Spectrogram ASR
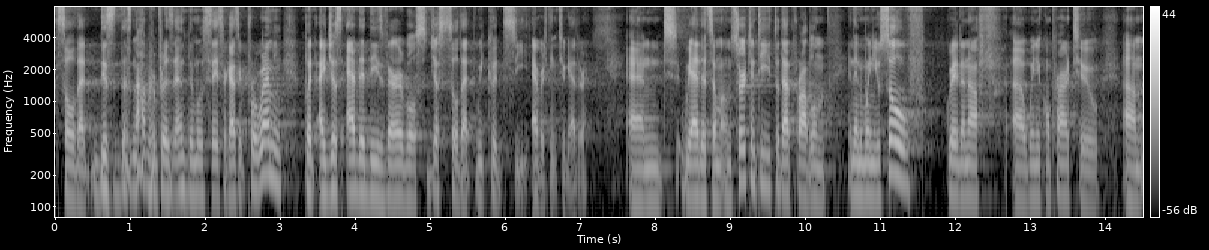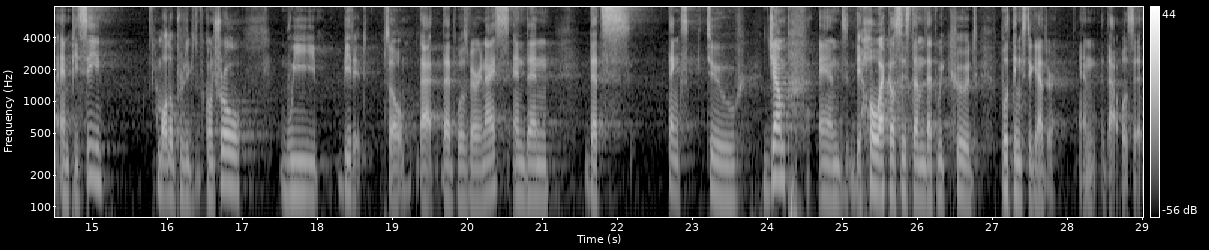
so that this does not represent the most stochastic programming, but I just added these variables just so that we could see everything together. And we added some uncertainty to that problem. And then when you solve, great enough, uh, when you compare to um, MPC, model predictive control, we beat it. So that, that was very nice. And then that's thanks to JuMP and the whole ecosystem that we could put things together. And that was it.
